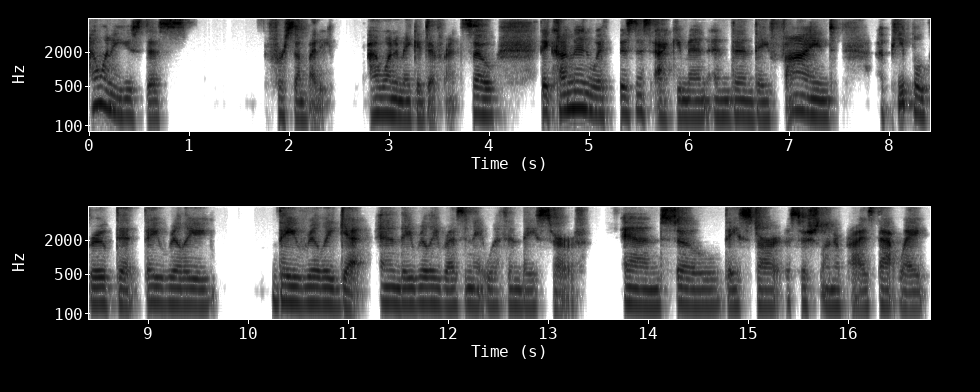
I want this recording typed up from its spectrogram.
I want to use this for somebody. I want to make a difference. So they come in with business acumen and then they find a people group that they really they really get and they really resonate with and they serve. And so they start a social enterprise that way.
